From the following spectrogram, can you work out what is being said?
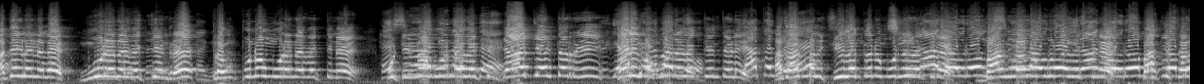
ಅದೇ ಲೈನಲ್ಲೇ ಮೂರನೇ ವ್ಯಕ್ತಿ ಅಂದ್ರೆ ಟ್ರಂಪ್ನು ಮೂರನೇ ವ್ಯಕ್ತಿನೇ ಪುಟಿನ್ ಮೂರನೇ ವ್ಯಕ್ತಿ. ಯಾಕೆ ಹೇಳ್ತಾರ್ರಿ? ಹೇಳಿಲ್ವಾ ಮೂರನೇ ವ್ಯಕ್ತಿ ಅಂತ ಹೇಳಿ ಅದಾದ್ಮೇಲೆ ಶ್ರೀಲಂಕಾನು ಮೂರನೇ ವ್ಯಕ್ತಿನೇ ಮಧ್ಯ ಮೂರನೇ ವ್ಯಕ್ತಿನೇ ಪಾಕಿಸ್ತಾನ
